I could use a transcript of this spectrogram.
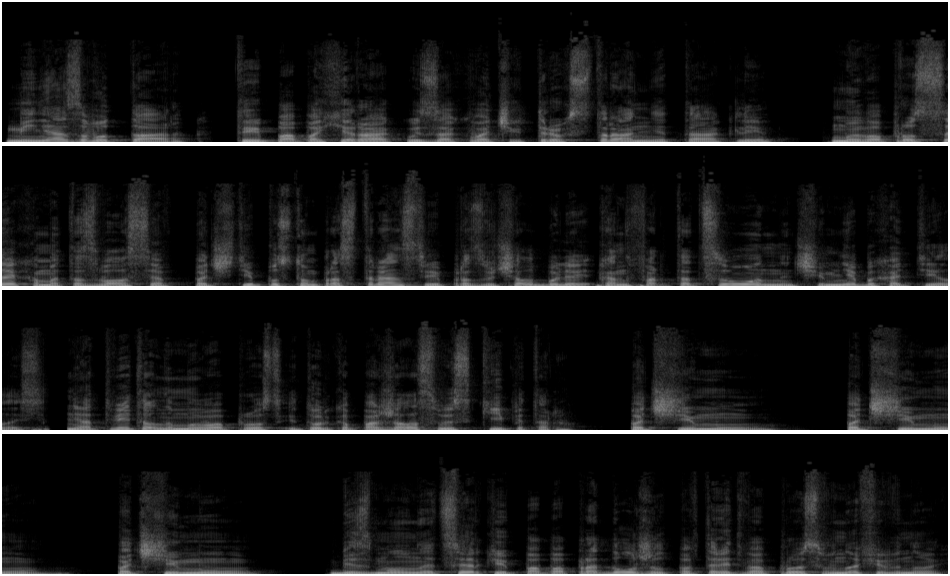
«Меня зовут Тарк. Ты папа Хераку и захватчик трех стран, не так ли?» Мой вопрос с эхом отозвался в почти пустом пространстве и прозвучал более конфронтационно, чем мне бы хотелось. Не ответил на мой вопрос и только пожал свой скипетр. «Почему? Почему?» Почему? Безмолвной церкви папа продолжил повторять вопрос вновь и вновь.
